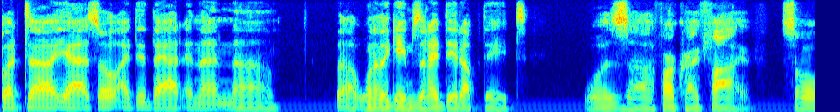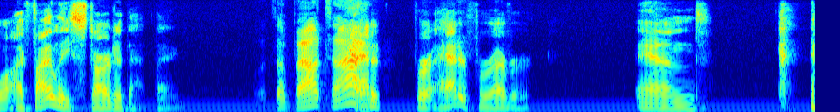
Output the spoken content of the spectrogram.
But uh, yeah, so I did that, and then uh, uh, one of the games that I did update was uh, Far Cry Five. So I finally started that thing. It's about time. Had it for had it forever, and the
